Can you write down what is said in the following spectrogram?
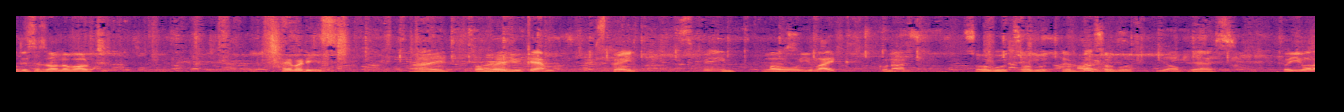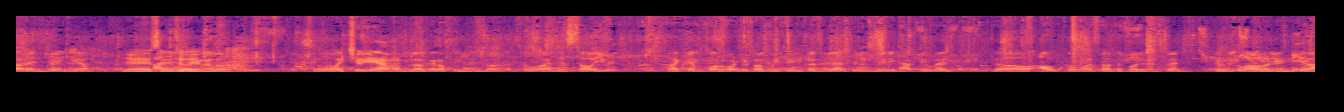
this is all about. Hi buddies, Hi. from where you came? Spain. Spain. Yes. How you like Kunan? So good, so good. Temple so good. Yeah. Yes. So you all are enjoying here. Yes, enjoying a lot. So actually I'm a blogger of Indian blogger. So I just saw you. So I came forward to talk with you because we are feeling very happy when the outcomers or the foreigners when come to our India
